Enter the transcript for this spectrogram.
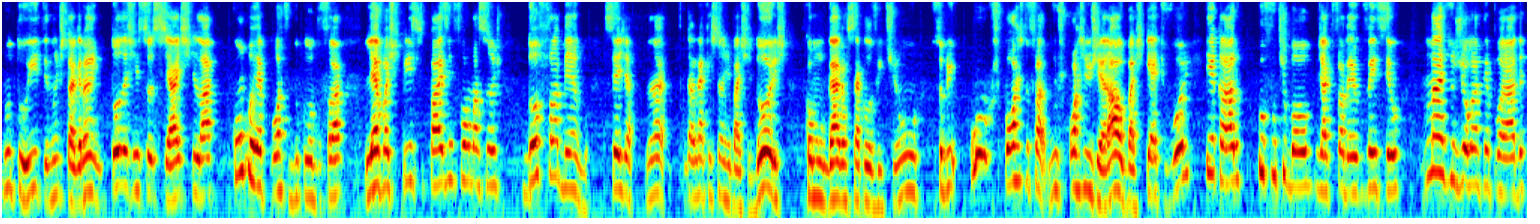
no Twitter, no Instagram, em todas as redes sociais, que lá, como repórter do Clube do Fla, levo as principais informações do Flamengo, seja na, na questão de bastidores, como o Gaga século XXI, sobre o esporte do o esporte em geral, basquete, vôlei e, é claro, o futebol, já que o Flamengo venceu mais um jogo na temporada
